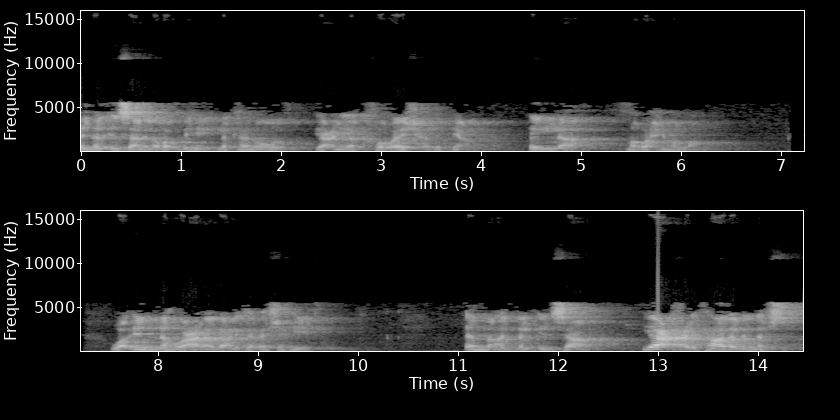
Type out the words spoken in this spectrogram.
إن الإنسان لربه لكنود يعني يكفر ويجحد النعم إلا من رحم الله. وإنه على ذلك لشهيد. إما أن الإنسان يعرف هذا من نفسه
